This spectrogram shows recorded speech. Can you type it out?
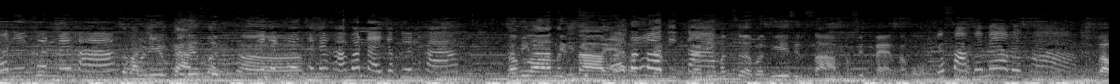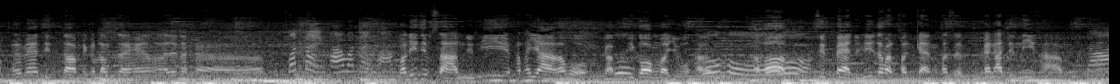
วันนี้ขึ้นไหมคะสวัสดีการวันไม่ได้ขึ้นใช่ไหมคะวันไหนจะขึ้นคะ ต้องรอติดตามเราต้องรอติดตามคอนเสิร์ตวันที่ 13กับ18 ครับผมเดี๋ยวฝากแม่แม่ๆเลยค่ะ ฝากให้แม่ติดตามเป็นกำลังใจให้น้องอาร์ตด้วยนะครับวันไหนคะวันไหนคะ วันที่ 13 อยู่ที่พัทยาครับผม กับพี่ก้องวายุครับ โอ้โห แล้วก็ 18 อยู่ที่จังหวัดขอนแก่นคอนเสิร์ตแมกอาร์เจนนี่ครับ ได้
